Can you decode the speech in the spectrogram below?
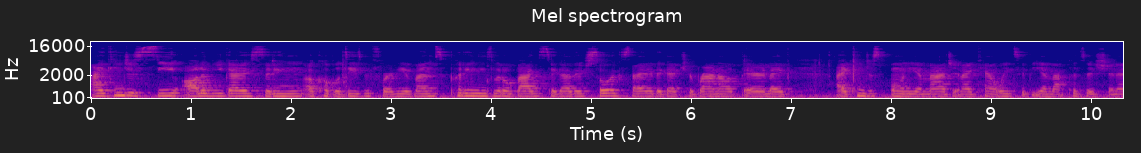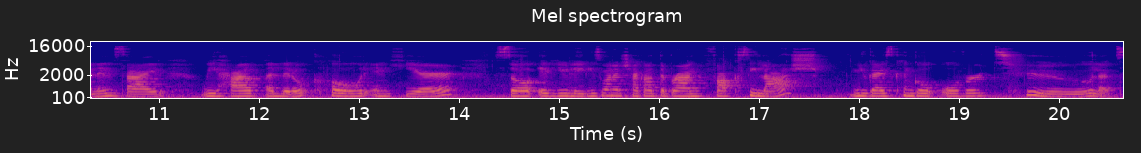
i can just see all of you guys sitting a couple days before the events putting these little bags together. So excited to get your brand out there. Like i can just only imagine. I can't wait to be in that position. And inside we have a little code in here. So if you ladies want to check out the brand foxy lash you guys can go over to, let's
